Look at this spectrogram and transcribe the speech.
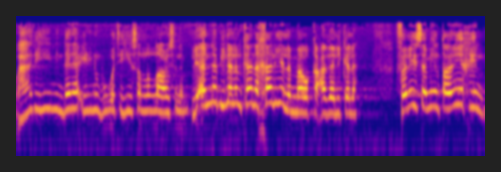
وهذه من دلائل نبوته صلى الله عليه وسلم لأن بلالا كان خاليا لما وقع ذلك له. فليس من طريق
